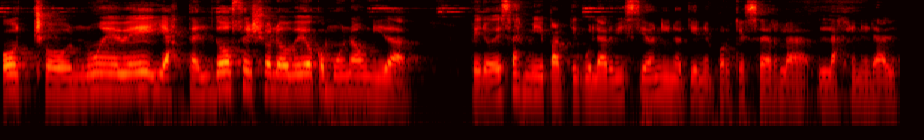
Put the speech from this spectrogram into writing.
8, 9 y hasta el 12 yo lo veo como una unidad pero esa es mi particular visión y no tiene por qué ser la, general.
